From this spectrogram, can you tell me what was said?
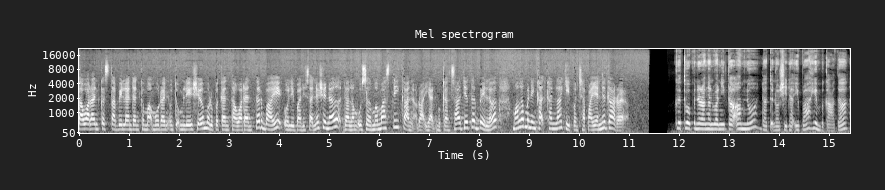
tawaran kestabilan dan kemakmuran untuk Malaysia merupakan tawaran terbaik oleh Barisan Nasional dalam usaha memastikan rakyat bukan sahaja terbela malah meningkatkan lagi pencapaian negara. Ketua Penerangan Wanita AMNO, Datuk Noshida Ibrahim berkata,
